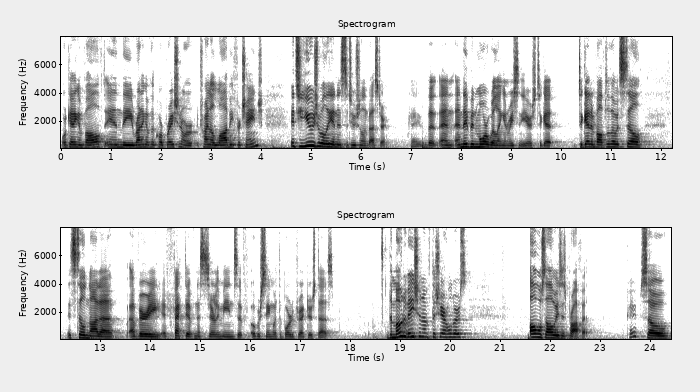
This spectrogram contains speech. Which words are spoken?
or getting involved in the running of the corporation or trying to lobby for change, it's usually an institutional investor. Okay, that, and, and they've been more willing in recent years to get to get involved, although it's still it's still not a, a very effective necessarily means of overseeing what the board of directors does. The motivation of the shareholders almost always is profit. Okay, so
